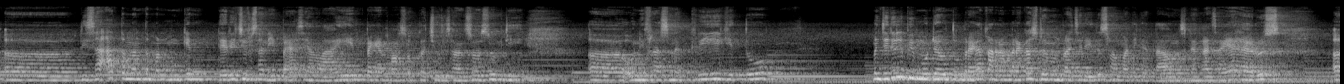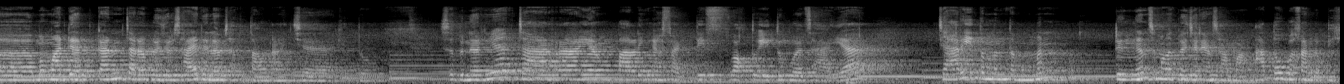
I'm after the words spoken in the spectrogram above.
eh, di saat teman-teman mungkin dari jurusan IPS yang lain pengen masuk ke jurusan sosum di eh, universitas negeri gitu menjadi lebih mudah untuk mereka karena mereka sudah mempelajari itu selama tiga tahun sedangkan saya harus eh, memadatkan cara belajar saya dalam satu tahun aja gitu. Sebenarnya cara yang paling efektif waktu itu buat saya cari teman-teman dengan semangat belajar yang sama atau bahkan lebih.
